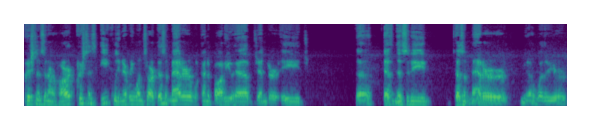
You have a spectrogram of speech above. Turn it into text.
Krishna's in our heart. Krishna's equally in everyone's heart. Doesn't matter what kind of body you have, gender, age, uh, ethnicity. Doesn't matter, you know, whether you're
